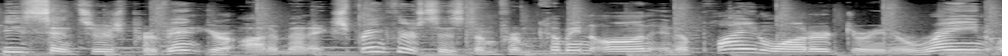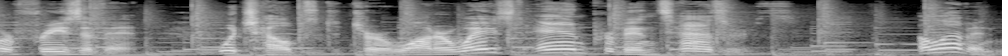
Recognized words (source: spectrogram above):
These sensors prevent your automatic sprinkler system from coming on and applying water during a rain or freeze event, which helps deter water waste and prevents hazards. 11.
